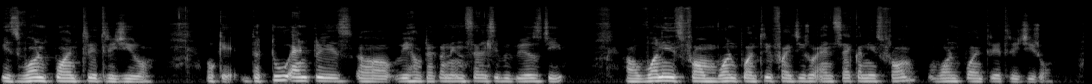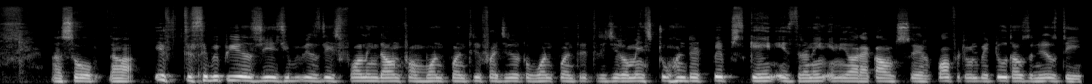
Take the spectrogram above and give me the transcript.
is 1.330 okay the two entries uh, we have taken in sell gbpusd uh, one is from 1.350 and second is from 1.330 uh, so uh, if the CBPUSD, GBPUSD is falling down from 1.350 to 1.330 means 200 pips gain is running in your account. So your profit will be 2000 USD.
